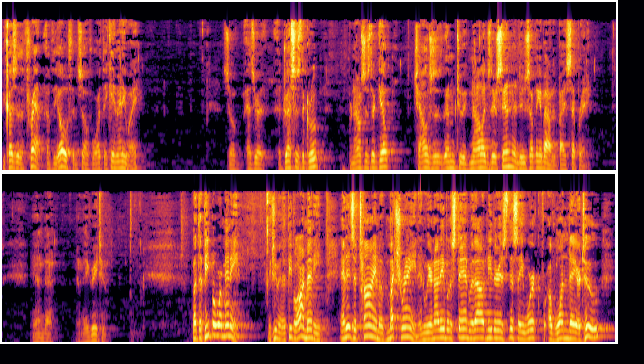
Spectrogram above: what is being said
because of the threat of the oath and so forth, they came anyway. So Ezra addresses the group, pronounces their guilt, challenges them to acknowledge their sin and do something about it by separating. And, uh, and they agree to. But the people were many. Excuse me, the people are many, and it is a time of much rain, and we are not able to stand without, neither is this a work of one day or two,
